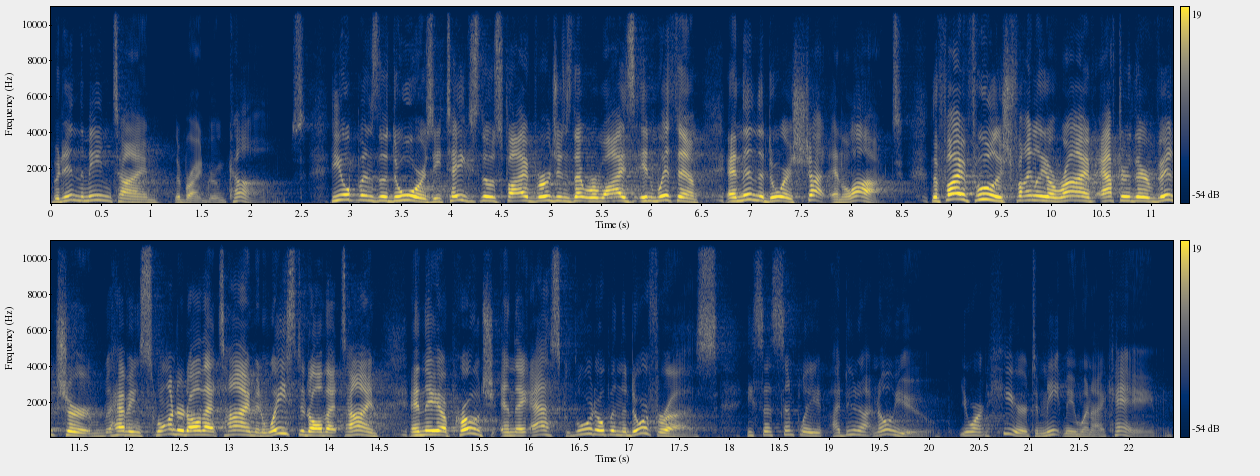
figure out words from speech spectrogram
But in the meantime, the bridegroom comes. He opens the doors. He takes those five virgins that were wise in with him, and then the door is shut and locked. The five foolish finally arrive after their venture, having squandered all that time and wasted all that time, and they approach and they ask, Lord, open the door for us. He says simply, I do not know you. You weren't here to meet me when I came.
